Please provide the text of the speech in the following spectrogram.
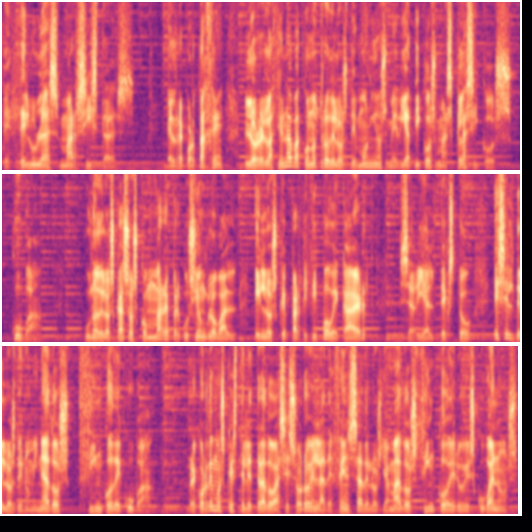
de células marxistas. El reportaje lo relacionaba con otro de los demonios mediáticos más clásicos, Cuba. Uno de los casos con más repercusión global en los que participó Becaert, seguía el texto, es el de los denominados Cinco de Cuba. Recordemos que este letrado asesoró en la defensa de los llamados cinco héroes cubanos,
